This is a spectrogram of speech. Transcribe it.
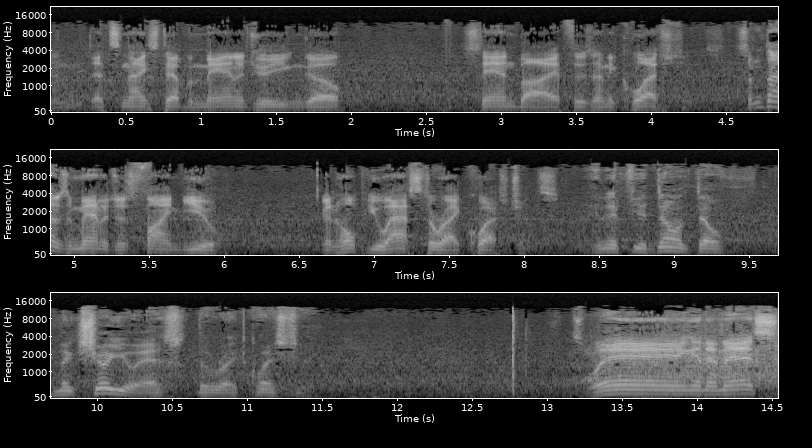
And that's nice to have a manager you can go stand by if there's any questions. Sometimes the managers find you and hope you ask the right questions. And if you don't, they'll make sure you ask the right question. Swing and a miss.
